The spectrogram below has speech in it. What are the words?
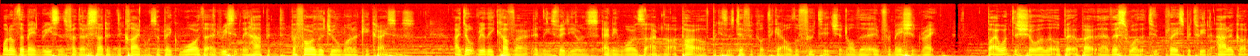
One of the main reasons for their sudden decline was a big war that had recently happened before the dual monarchy crisis. I don't really cover in these videos any wars that I'm not a part of because it's difficult to get all the footage and all the information right. But I want to show a little bit about uh, this war that took place between Aragon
